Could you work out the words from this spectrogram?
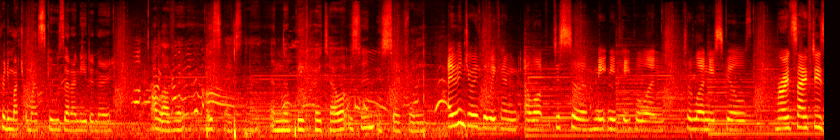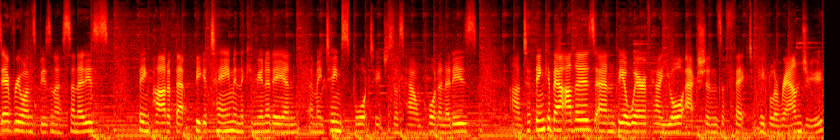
pretty much all my skills that I need to know. I love it. It's excellent. And the big hotel it was in is so pretty. I've enjoyed the weekend a lot just to meet new people and to learn new skills. Road safety is everyone's business and it is being part of that bigger team in the community and I mean team sport teaches us how important it is um, to think about others and be aware of how your actions affect people around you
